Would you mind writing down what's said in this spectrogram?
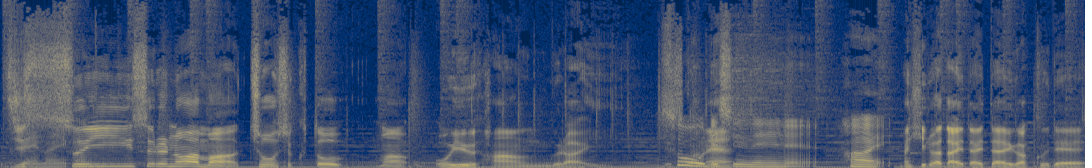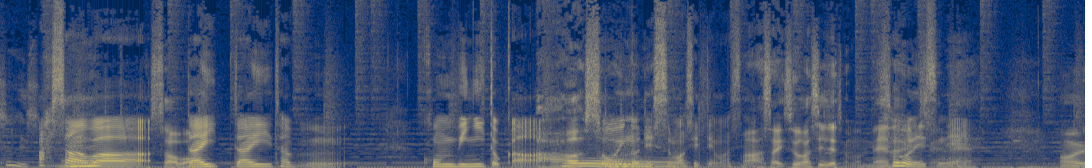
自炊するのはまあ朝食とまあお夕飯ぐらいですかね。そうですね。はい。まあ昼は大体大学で。朝は大体多分コンビニとかそう。いうので済ませてます、ね、まあ、朝忙しいですもんねそうですねはい、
